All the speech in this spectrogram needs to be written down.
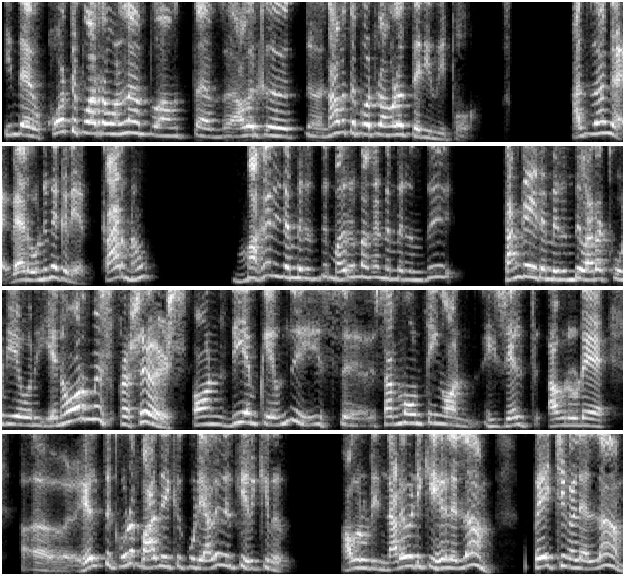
இந்த கோட்டு போடுறவங்கலாம் அவருக்கு நாமத்தை போட்டுருவாங்களோ தெரியுது இப்போ. அதுதாங்க வேற ஒண்ணுமே கிடையாது. காரணம் மகனிடமிருந்து மருமகனிடமிருந்து தங்கையிடமிருந்து வரக்கூடிய ஒரு எனார்மஸ் ப்ரெஷர்ஸ் ஆன் டிஎம்கே வந்து is surmounting on his health அவருடைய ஹெல்த்து கூட பாதிக்கக்கூடிய அளவிற்கு இருக்கிறது. அவருடைய நடவடிக்கைகள் எல்லாம் பேச்சுகள் எல்லாம்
